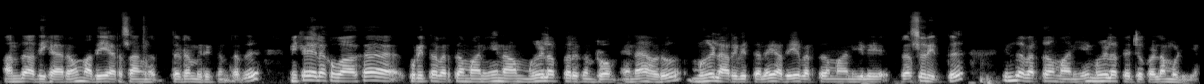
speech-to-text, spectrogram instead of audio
அந்த அதிகாரம் அதே அரசாங்கத்திடம் இருக்கின்றது. மிக இலகுவாக குறித்த வர்த்தமானியை நாம் மீளப் பெறுகின்றோம் என ஒரு மீள் அறிவித்தலை அதே வர்த்தமானியிலே பிரசுரித்து இந்த வர்த்தமானியை மீள பெற்றுக்கொள்ள முடியும்.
